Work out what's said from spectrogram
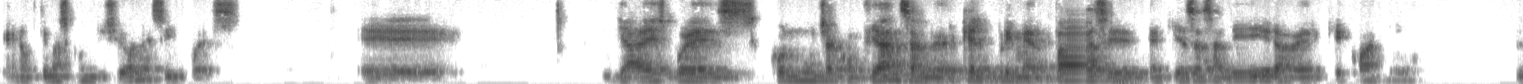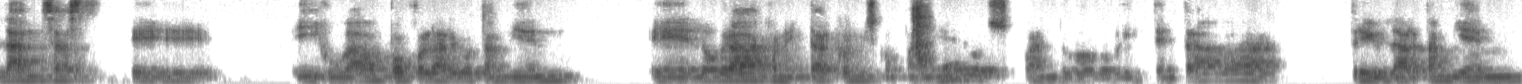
en óptimas condiciones y pues eh, ya después con mucha confianza al ver que el primer pase empieza a salir, a ver que cuando lanzas eh, y jugaba un poco largo también eh, lograba conectar con mis compañeros, cuando intentaba driblar también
